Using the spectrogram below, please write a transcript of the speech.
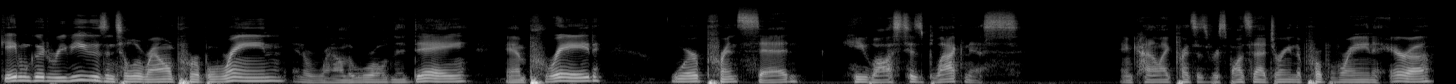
gave him good reviews until around Purple Rain and Around the World in a Day and Parade, where Prince said he lost his blackness. And kind of like Prince's response to that during the Purple Rain era,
